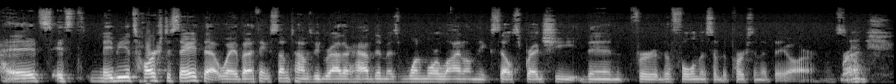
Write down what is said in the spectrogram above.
it's, it's, maybe it's harsh to say it that way, but I think sometimes we'd rather have them as one more line on the Excel spreadsheet than for the fullness of the person that they are. So- Right.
